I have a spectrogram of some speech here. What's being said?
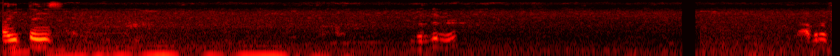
Kayıttayız. Durdur bir. Ya burası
